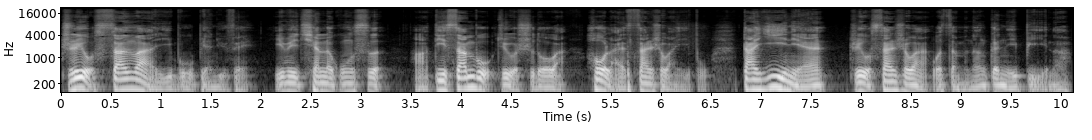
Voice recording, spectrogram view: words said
只有三万一部编剧费，因为签了公司啊。第三部就有十多万。后来三十万一部，但一年只有三十万，我怎么能跟你比呢？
